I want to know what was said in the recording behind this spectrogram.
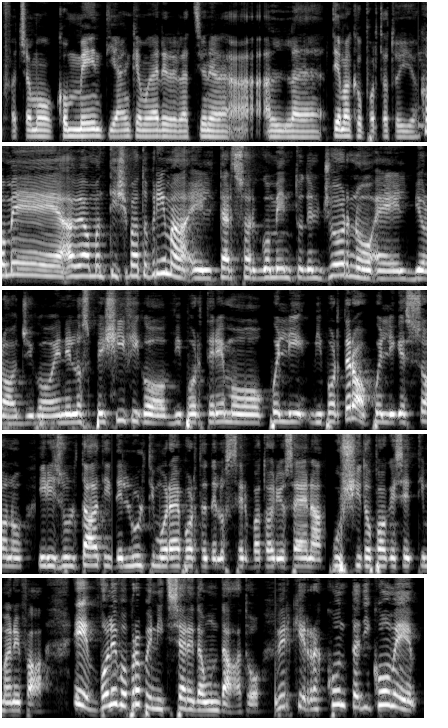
facciamo commenti anche magari in relazione al tema che ho portato io. Come avevamo anticipato prima, il terzo argomento del giorno è il biologico e nello specifico vi quelli vi porterò quelli che sono i risultati dell'ultimo report dell'osservatorio Sena uscito poche settimane fa e volevo proprio iniziare da un dato perché racconta di come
